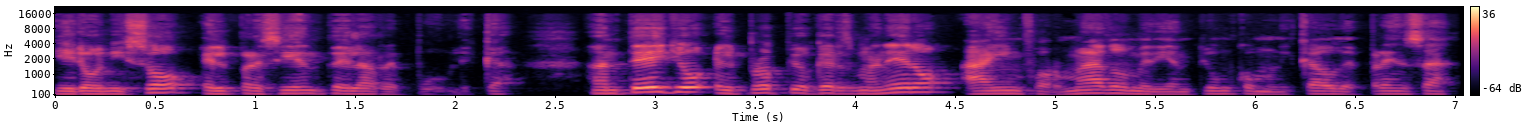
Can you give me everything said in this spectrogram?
ironizó el presidente de la República. Ante ello, el propio Gersmanero ha informado mediante un comunicado de prensa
